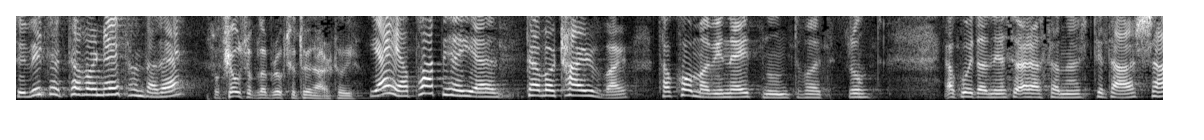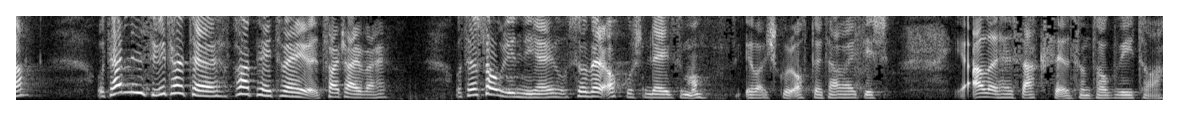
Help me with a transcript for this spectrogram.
Du vet, at det var nødt det da Så fjóset ble brukt til tunnere tog? Ja, ja, papi hei, det var tarvar. Da kom vi neit noen, det var rundt. Jeg går da ned så ærastander til Tarsa. Og det minns vi tatt papi hei tver tarvar. Og det stod inne her, og så var akkur som leid som ungt. Jeg var ikke hvor åtte, det var ikke. Jeg aller helst Aksel som tog vi ta.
